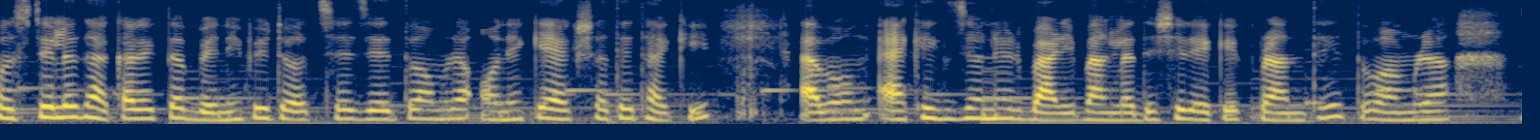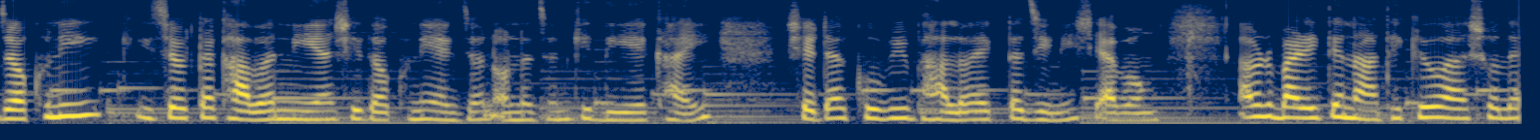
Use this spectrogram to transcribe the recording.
হোস্টেলে থাকার একটা বেনিফিট হচ্ছে যেহেতু আমরা অনেকে একসাথে থাকি এবং এক একজনের বাড়ি বাংলাদেশের এক এক প্রান্তে, তো আমরা যখনই কিছু একটা খাবার নিয়ে আসি তখনই একজন অন্যজনকে দিয়ে খাই। সেটা খুবই ভালো একটা জিনিস এবং আমরা বাড়িতে না থেকেও আসলে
